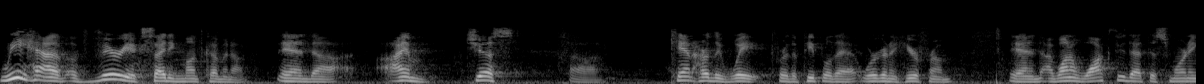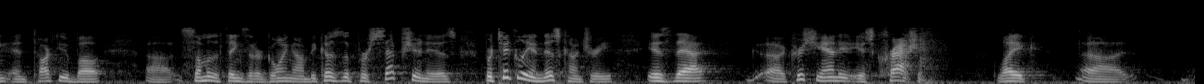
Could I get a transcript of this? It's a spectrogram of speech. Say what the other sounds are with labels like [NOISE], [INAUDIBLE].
We have a very exciting month coming up, and uh, I am just uh, can't hardly wait for the people that we're going to hear from. And I want to walk through that this morning and talk to you about uh, some of the things that are going on because the perception is, particularly in this country, is that uh, Christianity is crashing. Like uh,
